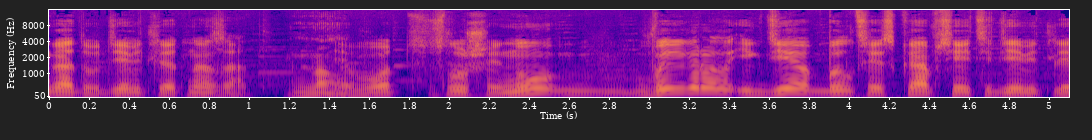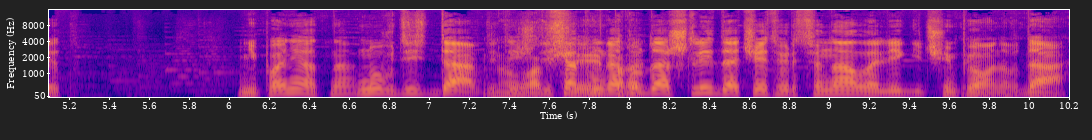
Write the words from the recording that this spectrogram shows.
году, 9 лет назад. Ну, Э, Вот, слушай, ну, выиграл, и где был ЦСКА все эти 9 лет? Непонятно. Ну, в, да, в Ну, 2010 вообще и году про- дошли до четвертьфинала Лиги Чемпионов, да.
